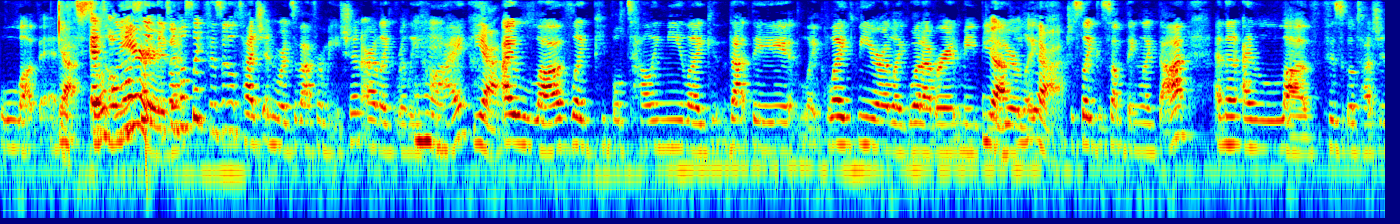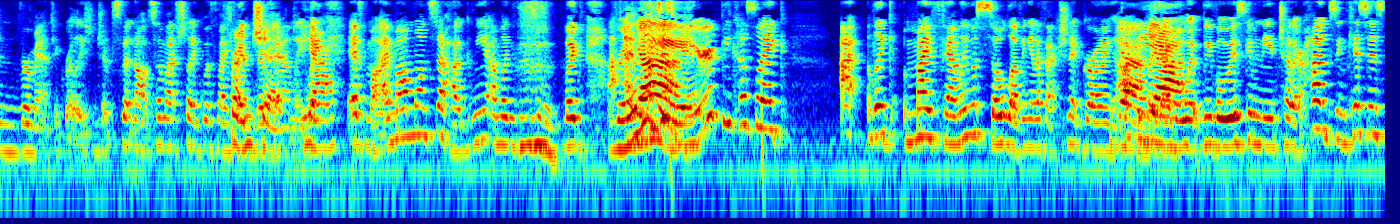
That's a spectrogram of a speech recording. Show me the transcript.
love it. Yeah. It's so it's almost weird. like it's almost like physical touch and words of affirmation are like really Mhm. high. yeah. I love like people telling me like that they like like me or like whatever it may be Yeah. or like Yeah. just like something like that. And then I love physical touch in romantic relationships, but not so much like with my friends Friendship. or family. Like Yeah. if my mom wants to hug me, I'm like like Really? is Yeah. weird because like I like my family was so loving and affectionate growing up. Yeah. And, like Yeah. I've always, we've always given each other hugs and kisses,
